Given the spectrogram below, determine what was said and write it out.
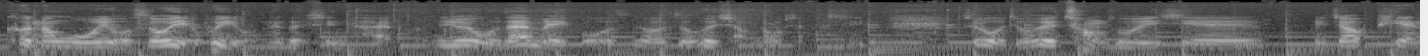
可能我有时候也会有那个心态吧，因为我在美国的时候就会想东想西，所以我就会创作一些比较偏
